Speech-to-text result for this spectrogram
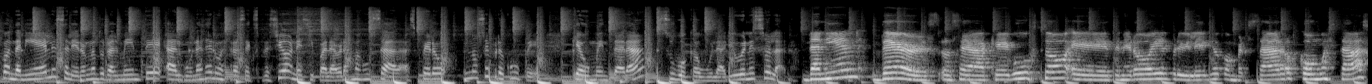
con Daniel salieron naturalmente algunas de nuestras expresiones y palabras más usadas, pero no se preocupe, que aumentará su vocabulario venezolano. Daniel Ders, o sea, qué gusto eh, tener hoy el privilegio de conversar. ¿Cómo estás?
